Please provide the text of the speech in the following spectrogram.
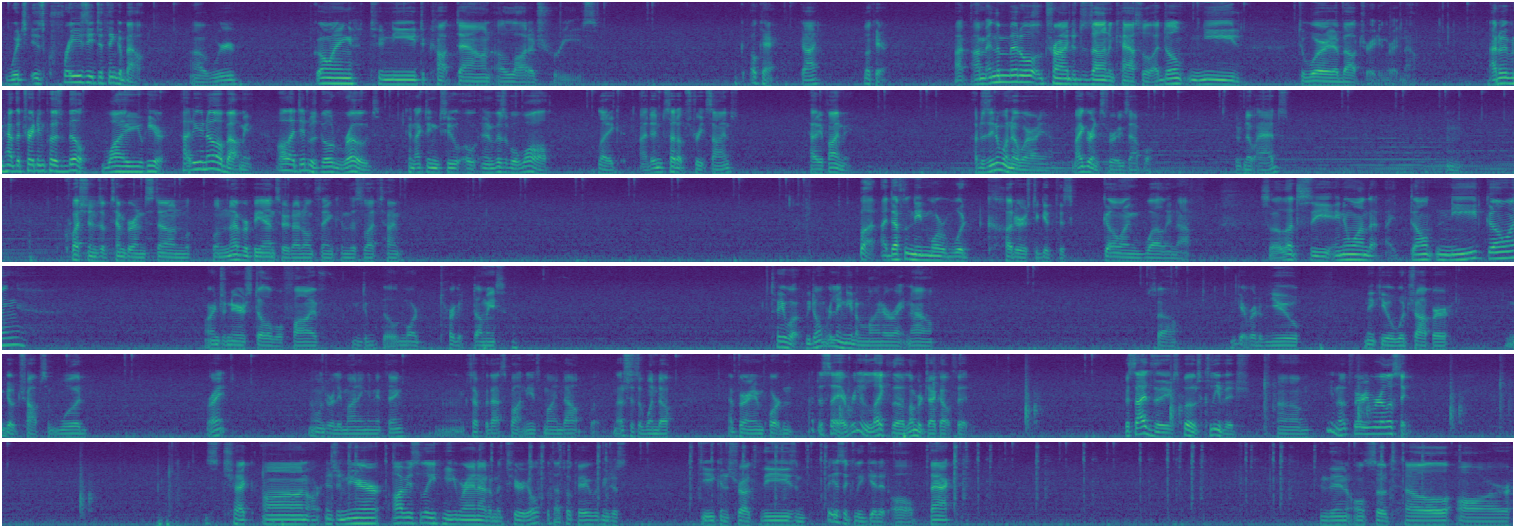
Which is crazy to think about. Uh, we're going to need to cut down a lot of trees. Okay, guy, look here. I, I'm in the middle of trying to design a castle. I don't need to worry about trading right now. I don't even have the trading post built. Why are you here? How do you know about me? All I did was build roads connecting to an invisible wall. Like, I didn't set up street signs. How do you find me? How does anyone know where I am? Migrants, for example. There's no ads. Hmm. The questions of timber and stone will, will never be answered, I don't think, in this lifetime. But I definitely need more wood cutters to get this going well enough. So let's see, anyone that I don't need going? Our engineer is still level 5. Need to build more target dummies. Tell you what, we don't really need a miner right now. So, get rid of you, make you a wood chopper, you can go chop some wood. Right? No one's really mining anything. Except for that spot needs mined out, but that's just a window. Not very important. I have to say, I really like the lumberjack outfit. Besides the exposed cleavage, um, you know, it's very realistic. Let's check on our engineer. Obviously, he ran out of materials, but that's okay. We can just deconstruct these and basically get it all back. And then also tell our...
